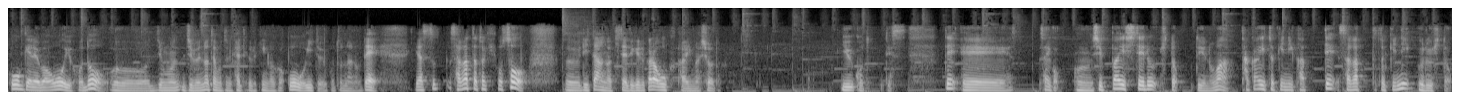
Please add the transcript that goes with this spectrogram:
多ければ多いほど自分自分の手元に返ってくる金額が多いということなので安下がった時こそリターンが期待できるから多く買いましょうということです。で、えー、最後、うん、失敗してる人っていうのは高い時に買って下がった時に売る人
